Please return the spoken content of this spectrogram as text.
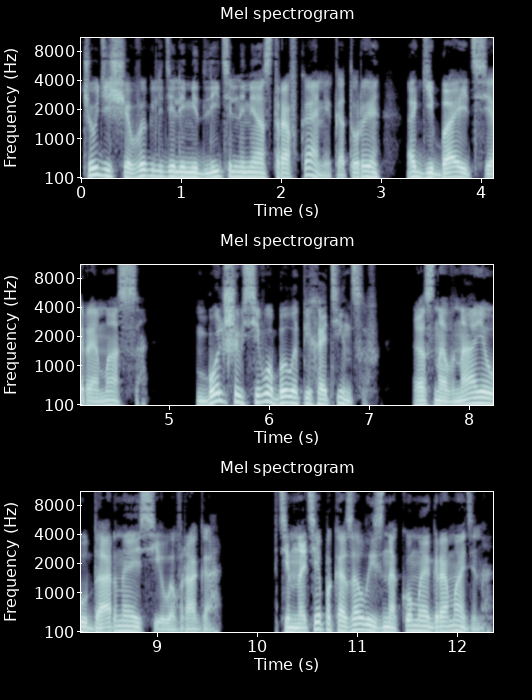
Чудища выглядели медлительными островками, которые огибает серая масса. Больше всего было пехотинцев. Основная ударная сила врага. В темноте показалась знакомая громадина.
